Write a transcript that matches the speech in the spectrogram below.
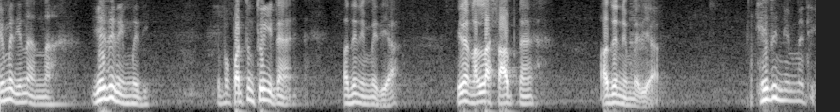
நிம்மதினா என்ன? எது நிம்மதி? இப்போ படுத்து தூங்கிட்டேன். அது நிம்மதியா? இல்லை நல்லா சாப்பிட்டேன். அது நிம்மதியா? எது நிம்மதி?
